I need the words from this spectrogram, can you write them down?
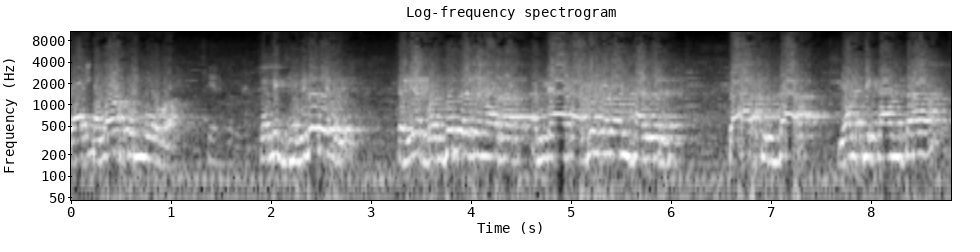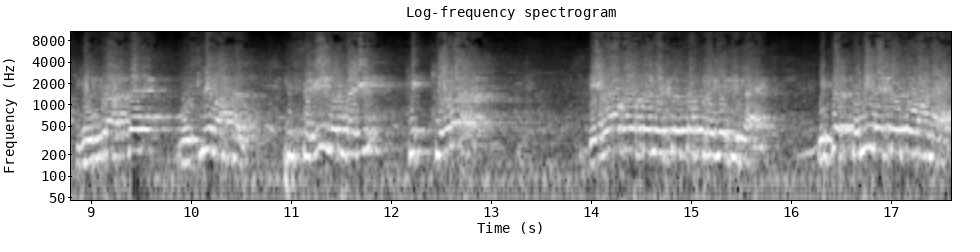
या तणावपूर्ण कमी कमी झगडे नाही सगळे बंधू करणार आणि राजकारण झालं. त्या सुद्धा या ठिकाणचा हिंदू असेल मुस्लिम असेल ही सगळी मंडळी ही केवळ देवाबरोबर नेतृत्व प्रगतीचं आहे. इथं कुणी नेतृत्ववान आहे?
